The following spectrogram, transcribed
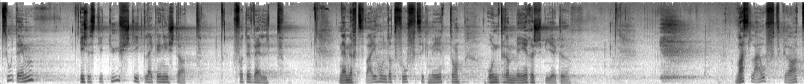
Zudem ist es die tiefste gelegene Stadt der Welt, nämlich 250 Meter unter dem Meeresspiegel. Was läuft gerade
